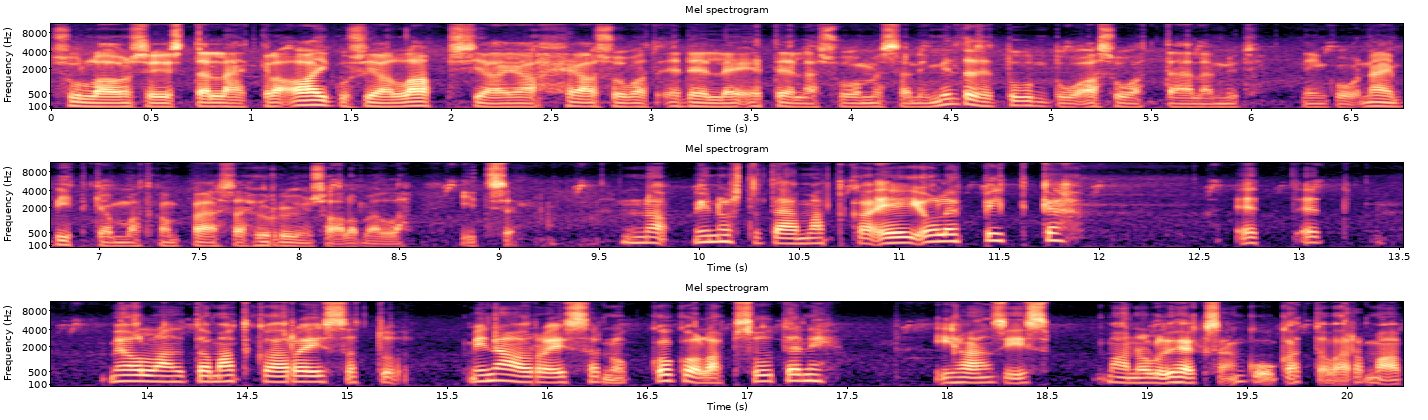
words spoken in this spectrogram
Sulla on siis tällä hetkellä aikuisia lapsia ja he asuvat edelleen Etelä-Suomessa, niin miltä se tuntuu asua täällä nyt niin kuin näin pitkän matkan päässä Hyrynsalmella itse? No minusta tämä matka ei ole pitkä. Et, et, me ollaan tätä matkaa reissattu minä olen reissannut koko lapsuuteni. Ihan siis, mä oon ollut yhdeksän kuukautta varmaan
